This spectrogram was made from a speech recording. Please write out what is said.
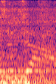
to die.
